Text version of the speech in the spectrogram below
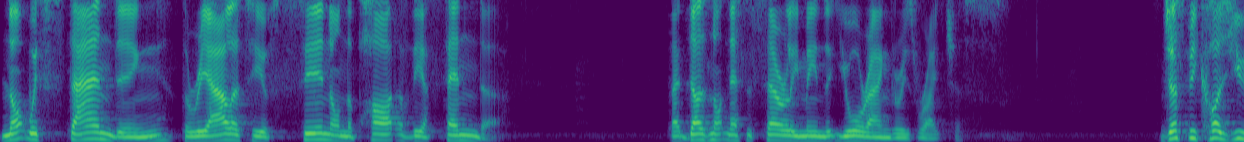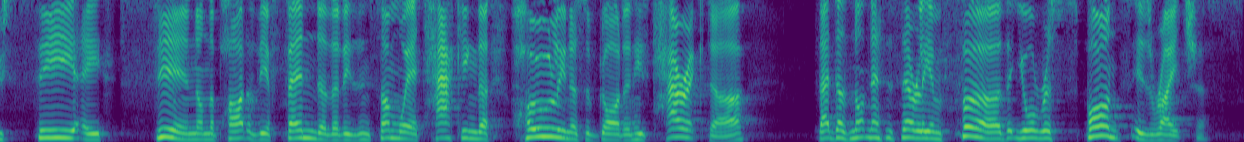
Notwithstanding the reality of sin on the part of the offender, that does not necessarily mean that your anger is righteous. Just because you see a sin on the part of the offender that is in some way attacking the holiness of God and his character, that does not necessarily infer that your response is righteous.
